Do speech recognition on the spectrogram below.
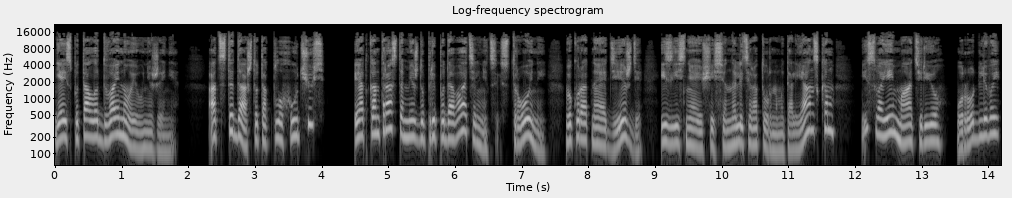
Я испытала двойное унижение. От стыда, что так плохо учусь, и от контраста между преподавательницей, стройной, в аккуратной одежде, изъясняющейся на литературном итальянском, и своей матерью, уродливой,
